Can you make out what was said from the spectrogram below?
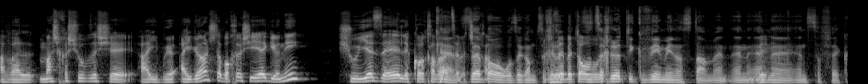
אבל מה שחשוב זה שההיגיון שאתה בוחר שיהיה הגיוני, שהוא יהיה זהה לכל חברי כן, הצוות זה שלך. ברור, זה גם צריך להיות, בתור- זה צריך להיות עקבי מן הסתם, אין, אין, אין. אין ספק.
